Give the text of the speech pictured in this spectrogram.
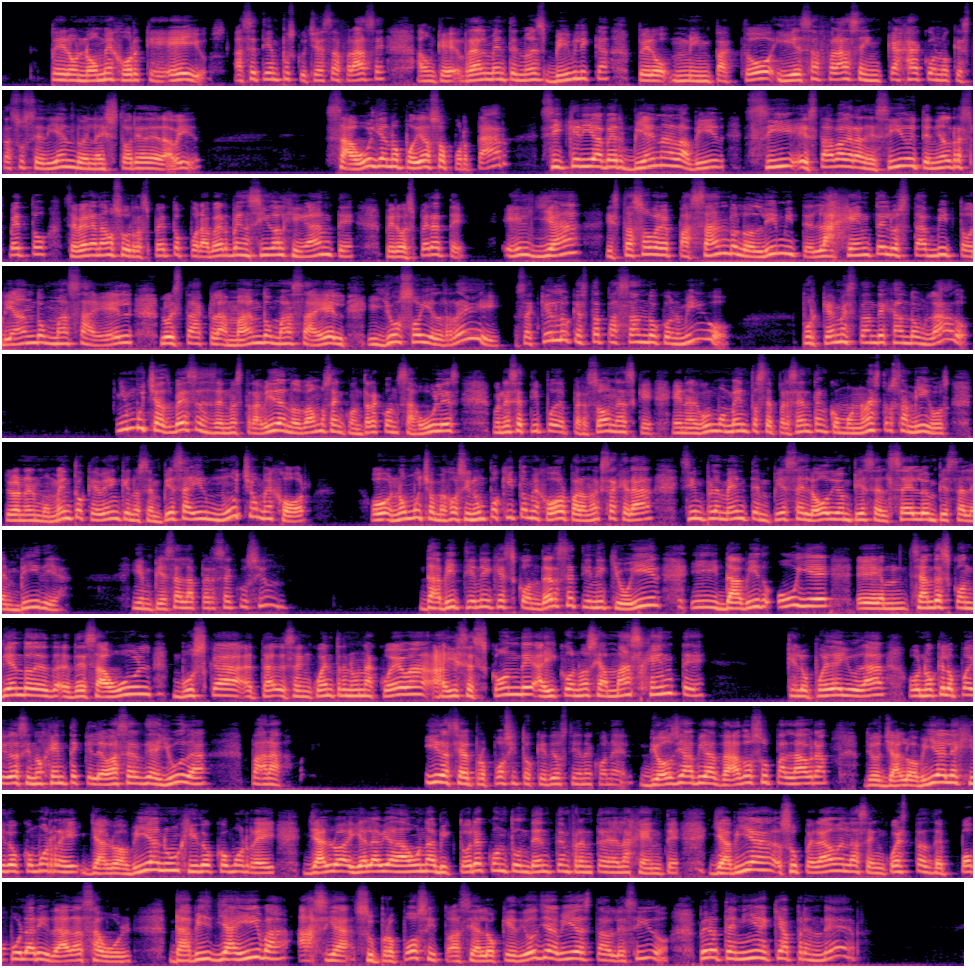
pero no mejor que ellos. Hace tiempo escuché esa frase, aunque realmente no es bíblica, pero me impactó y esa frase encaja con lo que está sucediendo en la historia de David. Saúl ya no podía soportar, sí quería ver bien a David, sí estaba agradecido y tenía el respeto, se había ganado su respeto por haber vencido al gigante, pero espérate, él ya está sobrepasando los límites. La gente lo está vitoreando más a él, lo está aclamando más a él. Y yo soy el rey. O sea, ¿qué es lo que está pasando conmigo? ¿Por qué me están dejando a un lado? Y muchas veces en nuestra vida nos vamos a encontrar con Saúles, con ese tipo de personas que en algún momento se presentan como nuestros amigos, pero en el momento que ven que nos empieza a ir mucho mejor, o no mucho mejor, sino un poquito mejor, para no exagerar, simplemente empieza el odio, empieza el celo, empieza la envidia y empieza la persecución. David tiene que esconderse, tiene que huir y David huye, em, se anda escondiendo de, de, Saúl, busca, se encuentra en una cueva, ahí se esconde, ahí conoce a más gente que lo puede ayudar o no que lo puede ayudar, sino gente que le va a ser de ayuda para ir hacia el propósito que Dios tiene con él. Dios ya había dado su palabra, Dios ya lo había elegido como rey, ya lo habían ungido como rey, ya, ya le había dado una victoria contundente en frente de la gente, ya había superado en las encuestas de popularidad a Saúl. David ya iba hacia su propósito, hacia lo que Dios ya había establecido, pero tenía que aprender.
